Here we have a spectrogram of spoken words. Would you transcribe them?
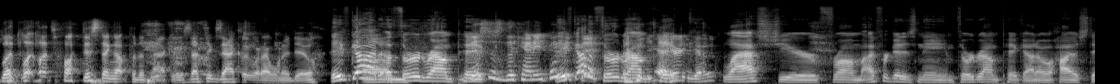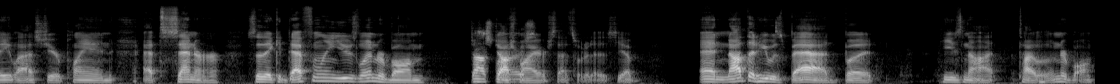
let, let let's fuck this thing up for the Packers. That's exactly what I want to do. They've got Um, a third round pick. This is the Kenny Pickett. They've got a third round pick you go. last year from I forget his name. Third round pick out of Ohio State last year, playing at center. So they could definitely use Linderbaum. Josh, Josh Myers. Myers, that's what it is. Yep. And not that he was bad, but he's not Tyler hmm. Linderbaum.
